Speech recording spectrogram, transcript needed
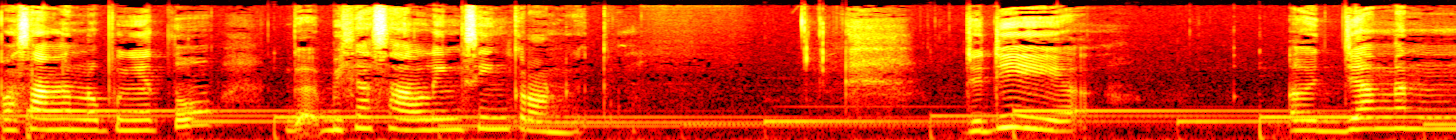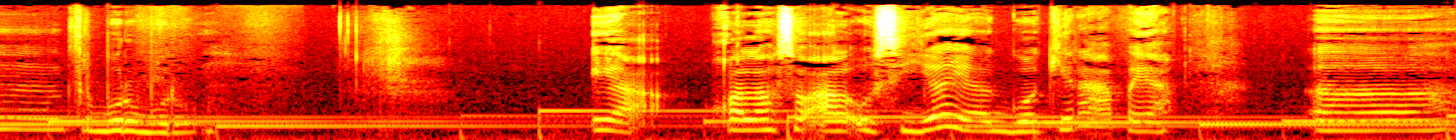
pasangan lo punya tuh nggak bisa saling sinkron gitu. Jadi uh, jangan terburu-buru. Ya kalau soal usia ya gue kira apa ya uh,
